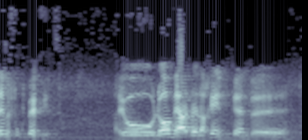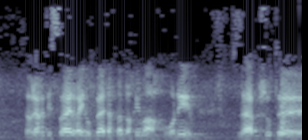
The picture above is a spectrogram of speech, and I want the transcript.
די מפוקפקת. היו לא מעט מלכים, כן, בממלכת ישראל, ראינו בטח את המלכים האחרונים, זה היה פשוט, אה,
